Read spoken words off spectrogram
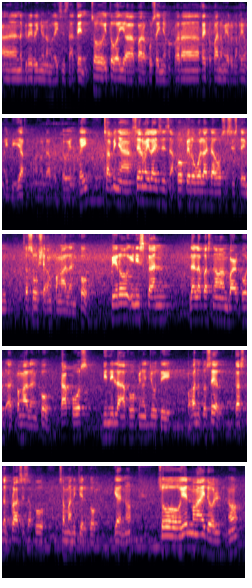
ah, nagre-renew ng license natin. So ito ay ah, para po sa inyo, para kahit pa paano meron na kayong idea kung ano dapat gawin, okay? Sabi niya, Sir, may license ako pero wala daw sa system sa SOSYA ang pangalan ko. Pero iniscan, lalabas na ang barcode at pangalan ko. Tapos, di nila ako pinaduty. Paano to, sir? Tapos nag-process ako sa manager ko. Yan, no? So, yan mga idol, no?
